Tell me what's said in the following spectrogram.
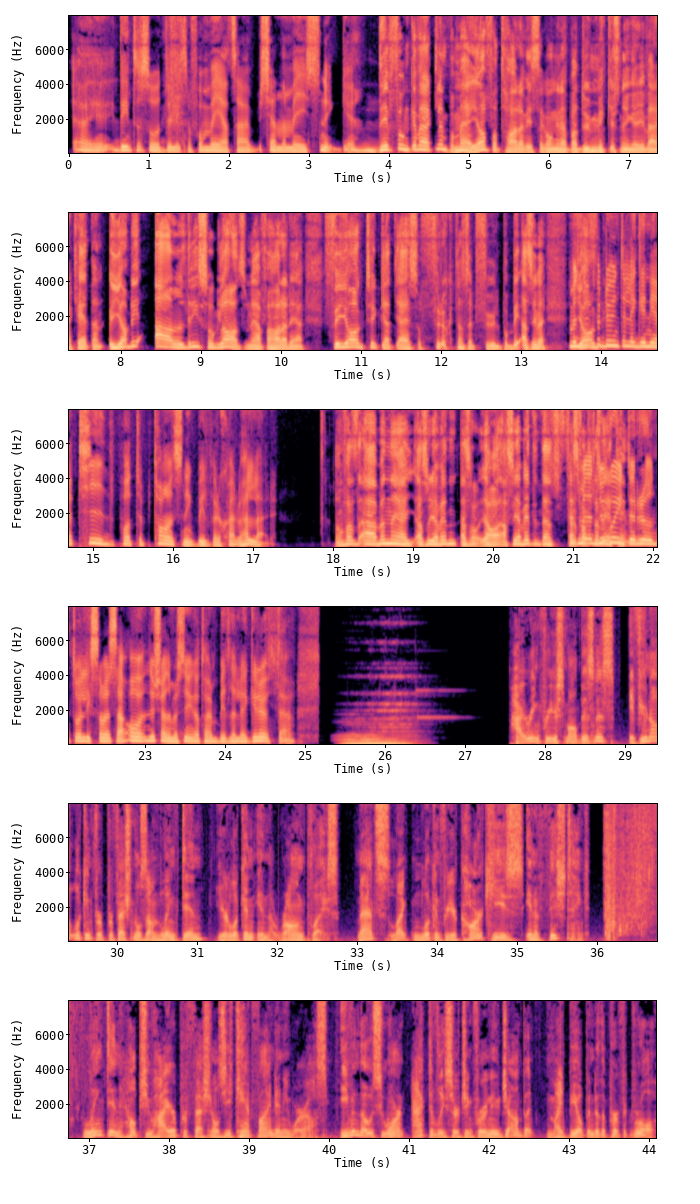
Eh, Det är inte så du liksom får mig att så här, känna mig snygg. Det funkar verkligen på mig. Jag har fått höra vissa gånger att, att du är mycket snyggare i verkligheten. Jag blir aldrig så glad som när jag får höra det. För jag tycker att jag är så fruktansvärt ful på bild. Alltså, Men jag, du, för du inte lägger ner tid på att typ, ta en snygg bild på dig själv heller. Fast även när jag, alltså jag vet, alltså, ja, alltså jag vet inte ens... För Alltså, det men, du vet går jag inte runt och liksom är så här, åh, nu känner jag mig snygg, jag tar en bild och lägger ut det. Hiring for your small business? If you're not looking for professionals on LinkedIn, you're looking in the wrong place. That's like looking for your car keys in a fish tank. LinkedIn helps you hire professionals you can't find anywhere else, even those who aren't actively searching for a new job but might be open to the perfect role.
